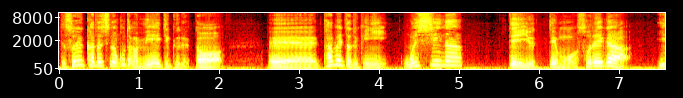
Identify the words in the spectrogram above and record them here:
で、そういう形のことが見えてくると、えー、食べた時に美味しいなって言っても、それが偽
